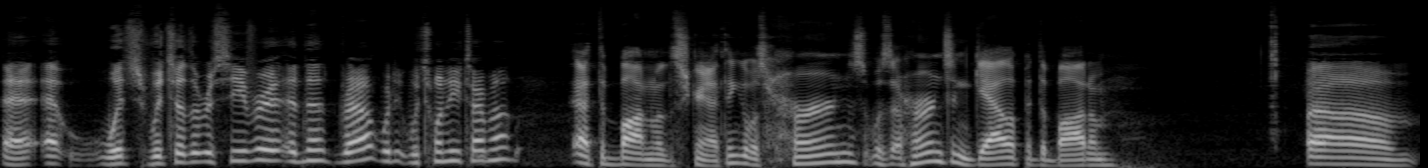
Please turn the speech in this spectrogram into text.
at, at which which other receiver in that route? What, which one are you talking about? At the bottom of the screen. I think it was Hurns. Was it Hurns and Gallup at the bottom? Um,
